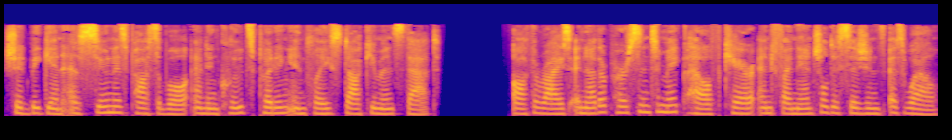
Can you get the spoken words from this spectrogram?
should begin as soon as possible and includes putting in place documents that authorize another person to make health care and financial decisions as well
